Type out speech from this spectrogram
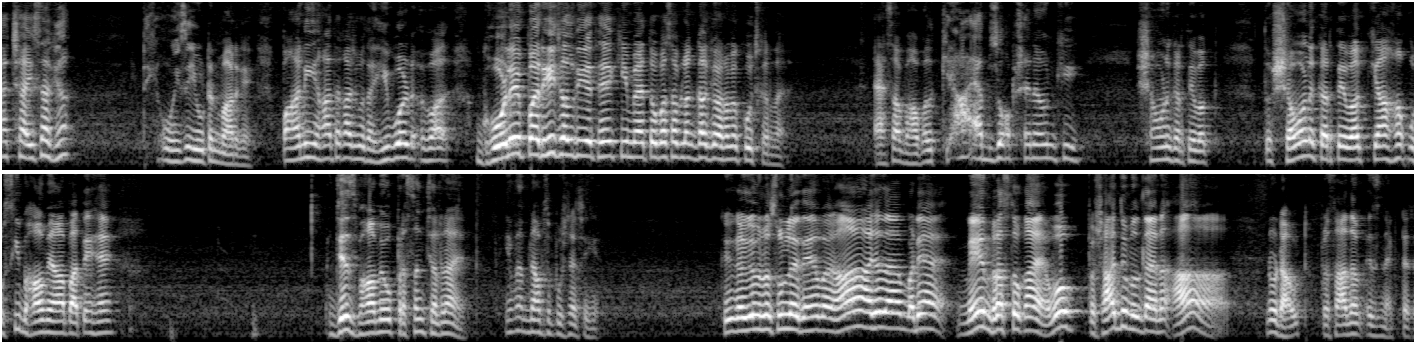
अच्छा ऐसा क्या? ठीक है, वहीं से यूटर्न मार गए। पानी यहाँ तक आ चुका था ही वर्ड घोड़े पर ही चल दिए थे कि मैं तो बस अब लंका की और हमें कुछ करना है। ऐसा भाव क्या एब्जॉर्प्शन है उनकी? श्रवण करते वक्त। तो श्रवण करते वक्त क्या हम उसी भाव में आ पाते हैं? जिस भाव में वो प्रसंग चल रहा है। ये मैं अपने आप से पूछना चाहिए। क्योंकि कभी मतलब सुन लेते हैं हाँ आ जाता है, बढ़िया है। मेन रस तो कहाँ है? वो प्रसाद जो मिलता है ना? हाँ no doubt prasadam is nectar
